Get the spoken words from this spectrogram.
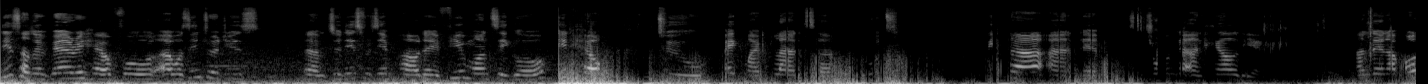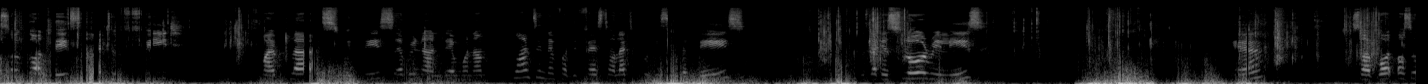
This has been very helpful. I was introduced um, to this resin powder a few months ago. It helped to make my plants um, root bigger and um, stronger and healthier. And then I've also got this. To feed my plants with this every now and then. When I'm planting them for the first time, I like to put this in the base. It's like a slow release yeah so I've got also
